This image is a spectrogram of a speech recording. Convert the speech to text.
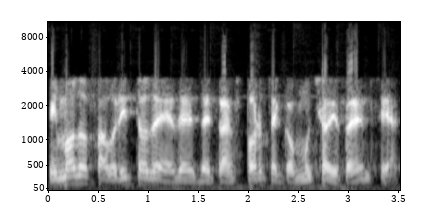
mi modo favorito de, de- transporte con mucha diferencia.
